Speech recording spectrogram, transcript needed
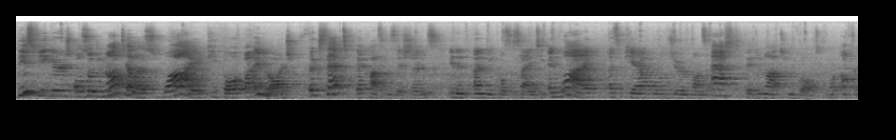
These figures also do not tell us why people, by and large, accept their class positions in an unequal society and why, as Pierre Bourdieu once asked, they do not revolt more often.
